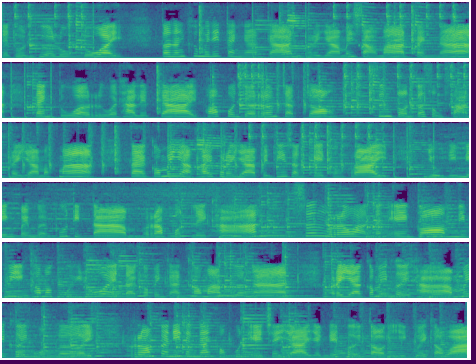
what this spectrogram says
จะทนเพื่อลูกด้วยตอนนั้นคือไม่ได้แต่งงานกันภรรยาไม่สามารถแต่งหน้า แต่งตัวหรือว่าทาเล็บได้ เพราะคนจะเริ่มจับจ้อง ซึ่งตนก็สงสารภรรยามากๆ แต่ก็ไม่อยากให้ภรรยาเป็นที่สังเกตของใคร อยู่นิ่งๆ ไปเหมือนผู้ติดตาม รับบทเลขา ซึ่งระหว่างนั้นเองก็มีผู้หญิงเข้ามาคุยด้วย แต่ก็เป็นการเข้ามาเพื่องาน ภรรยาก็ไม่เคยถาม ไม่เคยห่วงเลยพร้อมกันนี้ทางด้านของคุณเอชยายังได้เผยต่ออีกด้วยค่ะว่า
